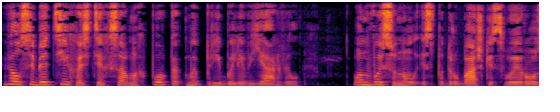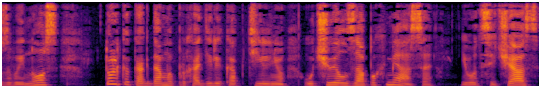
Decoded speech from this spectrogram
вел себя тихо с тех самых пор, как мы прибыли в Ярвил. Он высунул из-под рубашки свой розовый нос, только когда мы проходили коптильню, учуял запах мяса, и вот сейчас,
